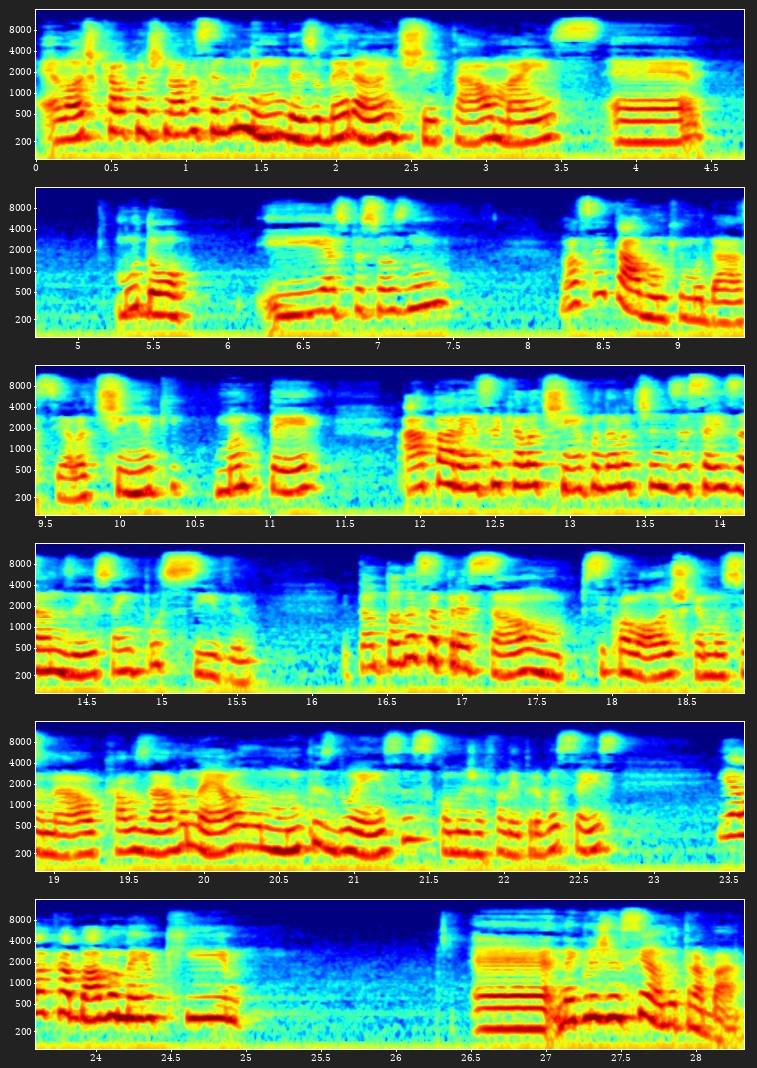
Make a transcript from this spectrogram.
é lógico que ela continuava sendo linda, exuberante e tal, mas é, mudou. E as pessoas não, não aceitavam que mudasse. Ela tinha que manter a aparência que ela tinha quando ela tinha 16 anos, e isso é impossível. Então, toda essa pressão psicológica, emocional, causava nela muitas doenças, como eu já falei para vocês, e ela acabava meio que é, negligenciando o trabalho.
